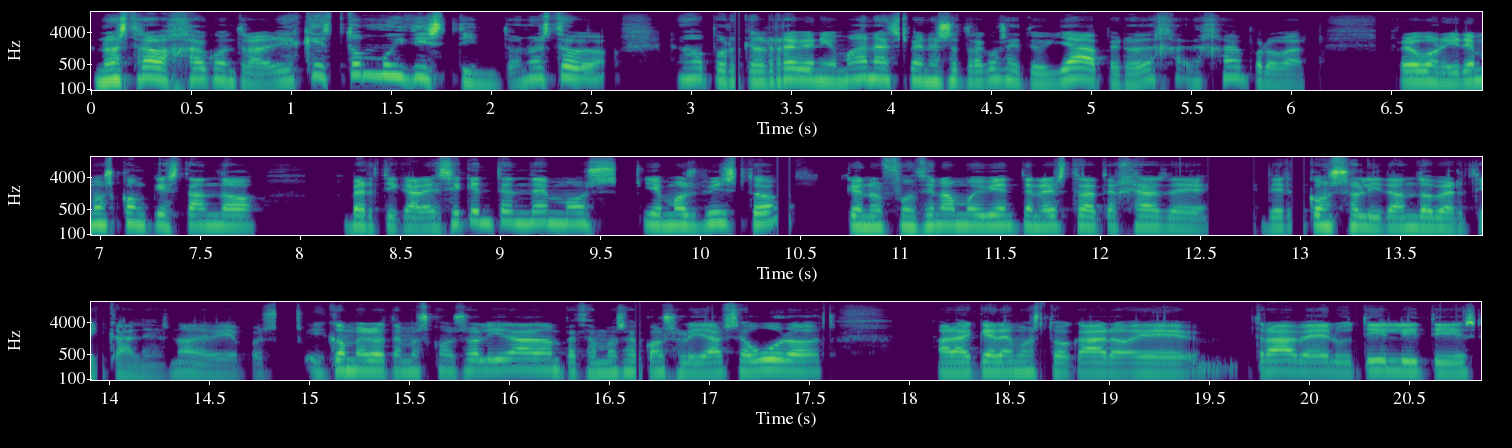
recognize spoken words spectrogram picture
no has trabajado contra Y es que esto es muy distinto, ¿no? Esto, no, porque el revenue management es otra cosa. Y tú, ya, pero deja, déjame probar. Pero bueno, iremos conquistando verticales. Sí que entendemos y hemos visto que nos funciona muy bien tener estrategias de, ir consolidando verticales, ¿no? De, pues e-commerce lo tenemos consolidado, empezamos a consolidar seguros, ahora queremos tocar eh, travel, utilities,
